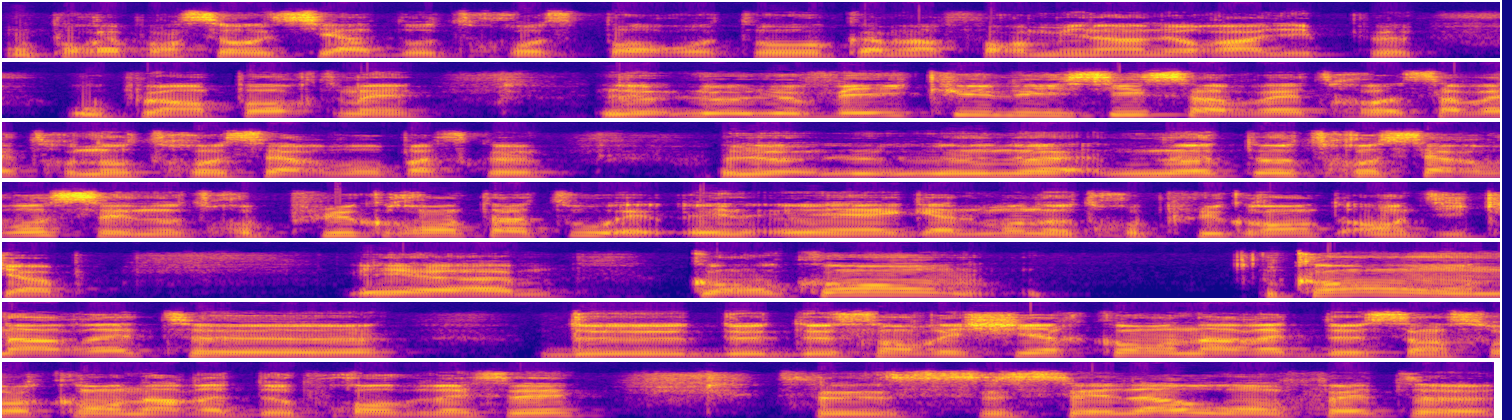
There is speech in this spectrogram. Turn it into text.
on pourrait penser aussi à d'autres sports auto comme la Formule 1, le rallye ou peu importe. Mais le, le, le, véhicule ici, ça va être ça va être notre cerveau parce que notre, cerveau, c'est notre plus grand atout et, également notre plus grand handicap. Et euh, quand, quand on arrête euh, de, de, de s'enrichir, quand on arrête de s'instruire, quand on arrête de progresser, c'est là où en fait euh,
